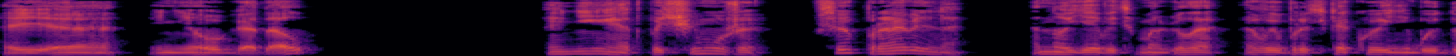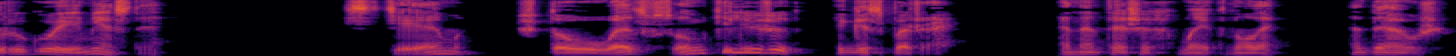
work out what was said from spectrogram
«Я не угадал?» «Нет, почему же? Все правильно. Но я ведь могла выбрать какое-нибудь другое место». «С тем, что у вас в сумке лежит, госпожа?» Наташа хмыкнула. «Да уж,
